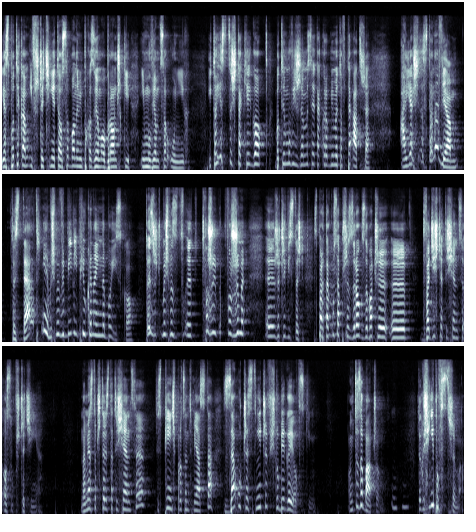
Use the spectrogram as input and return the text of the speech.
Ja spotykam i w Szczecinie te osoby, one mi pokazują obrączki i mówią, co u nich. I to jest coś takiego, bo ty mówisz, że my sobie tak robimy to w teatrze. A ja się zastanawiam, to jest teatr? Nie, myśmy wybili piłkę na inne boisko. To jest, myśmy y, tworzy, tworzymy y, rzeczywistość. Spartakusa przez rok zobaczy y, 20 tysięcy osób w Szczecinie. Na miasto 400 tysięcy, to jest 5% miasta, zauczestniczy w ślubie gejowskim. Oni to zobaczą. Tego się nie powstrzyma.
